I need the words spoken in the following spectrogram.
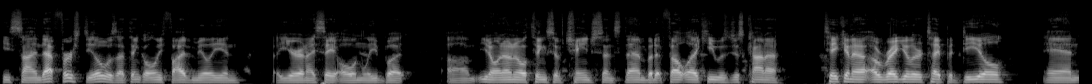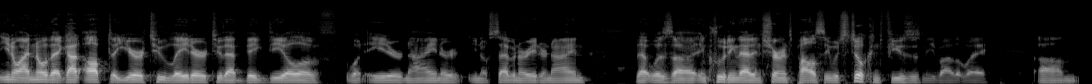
he signed that first deal was I think only five million a year, and I say only, but um, you know, and I know things have changed since then, but it felt like he was just kind of taking a, a, regular type of deal. And you know, I know that got upped a year or two later to that big deal of what eight or nine or you know seven or eight or nine, that was uh, including that insurance policy, which still confuses me, by the way. Um,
